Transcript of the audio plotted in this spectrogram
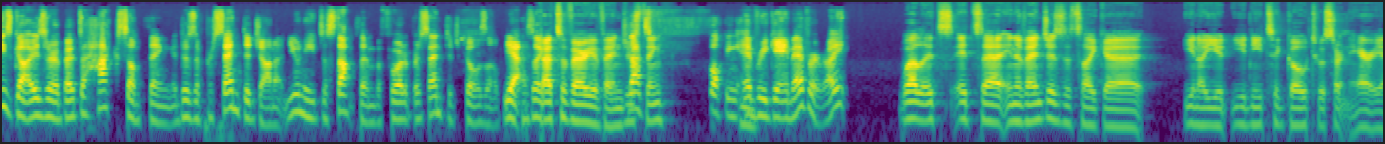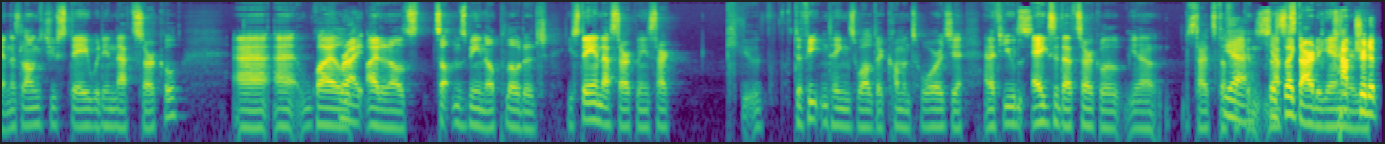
these guys are about to hack something. There's a percentage on it. You need to stop them before the percentage goes up. Yeah, like That's a very Avengers that's thing. fucking Hmm. every game ever, right? Well, it's it's uh, in Avengers. It's like uh, you know, you you need to go to a certain area, and as long as you stay within that circle, uh, uh while Right. I don't know something's being uploaded, you stay in that circle and you start defeating things while they're coming towards you. And if you exit that circle, you know, it starts to Yeah, fucking so you have it's to like start again. capture really. the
